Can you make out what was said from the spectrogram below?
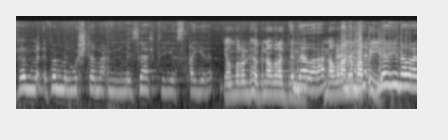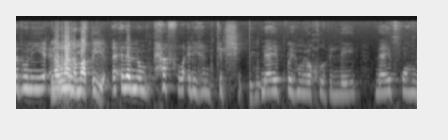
فم فم المجتمع من ما زالت هي صغيرة. ينظر لها بنظرة دونية. نظرة على إنها- لا نمطية. هي نظرة دونية. على نظرة إنه- نمطية. على انه متحفظ عليهم كل شيء. ما يبقيهم يأخذوا في الليل ما يبقوهم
